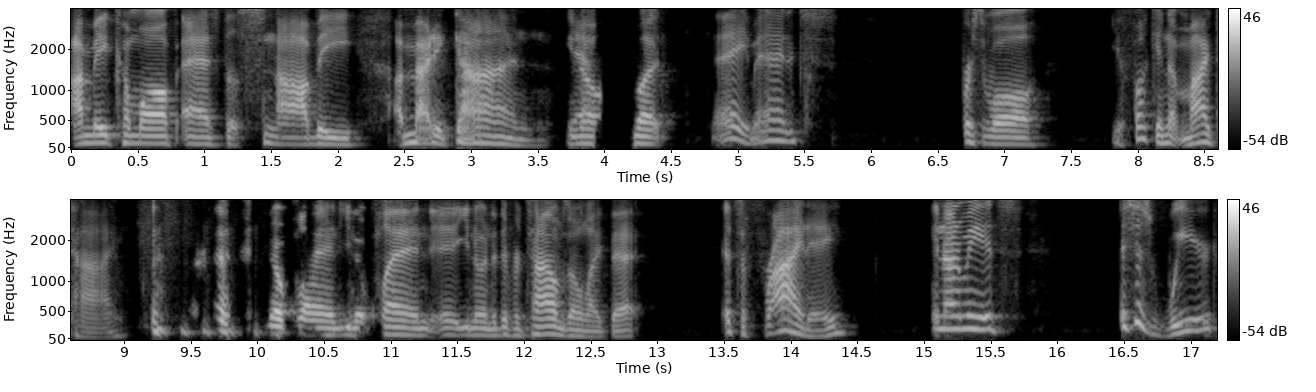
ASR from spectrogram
I may come off as the snobby American, you yeah. know, but hey man, it's first of all, you're fucking up my time. you know, playing, you know, playing, eh, you know, in a different time zone like that. It's a Friday. You know what I mean? It's it's just weird,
